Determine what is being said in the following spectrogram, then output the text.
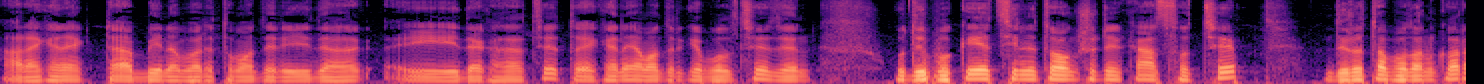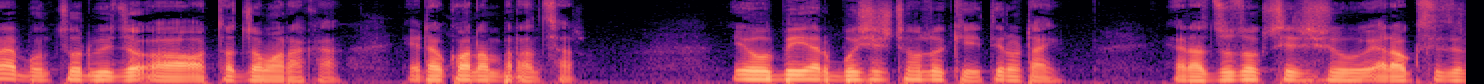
আর এখানে একটা বি নাম্বারে তোমাদের এই দেখা- এই দেখা যাচ্ছে। তো এখানে আমাদেরকে বলছে যে উদ্দীপকে চিহ্নিত অংশটির কাজ হচ্ছে দৃঢ়তা প্রদান করা এবং চর্বি অর্থাৎ জমা রাখা। এটাও ক নাম্বার আনসার। এ ও বি এর বৈশিষ্ট্য হলো কি? তিনোটাই। এরা যোজক শিশু, এরা অক্সিজেন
